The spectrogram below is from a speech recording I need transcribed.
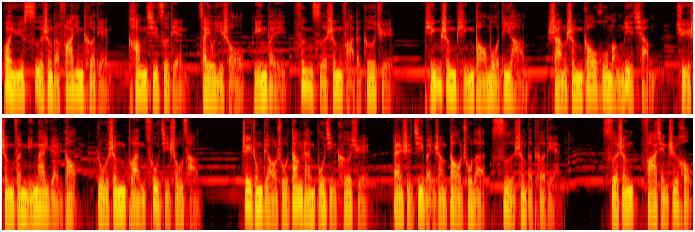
关于四声的发音特点，《康熙字典》载有一首名为《分四声法》的歌诀：平声平到莫低昂，上声高呼猛烈强，去声分明哀远道，入声短促即收藏。这种表述当然不尽科学，但是基本上道出了四声的特点。四声发现之后，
